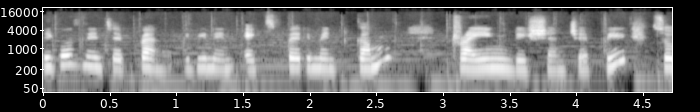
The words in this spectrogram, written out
బికాస్ నేను చెప్పాను ఇది నేను ఎక్స్పెరిమెంట్ కమ్ ట్రయింగ్ డిష్ అని చెప్పి. సో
